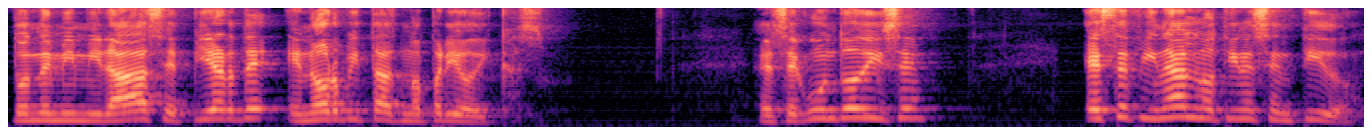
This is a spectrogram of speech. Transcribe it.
donde mi mirada se pierde en órbitas no periódicas. El segundo dice, este final no tiene sentido,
